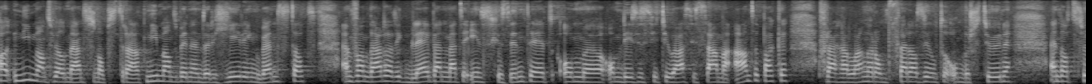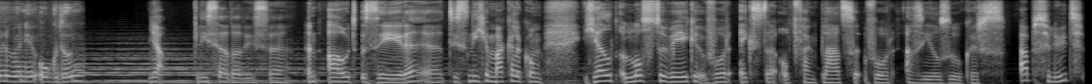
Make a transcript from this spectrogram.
Oh, niemand wil mensen op straat. Niemand binnen de regering wenst dat. En vandaar dat ik blij ben met de eensgezindheid om, uh, om deze situatie samen aan te pakken. Ik vraag al langer om verasiel te ondersteunen. En dat zullen we nu ook doen. Ja, Lisa, dat is uh, een oud zeer. Hè? Het is niet gemakkelijk om geld los te weken voor extra opvangplaatsen voor asielzoekers. Absoluut.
